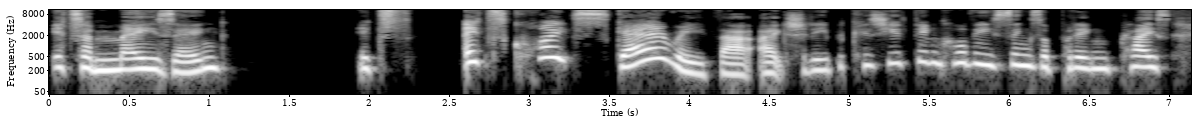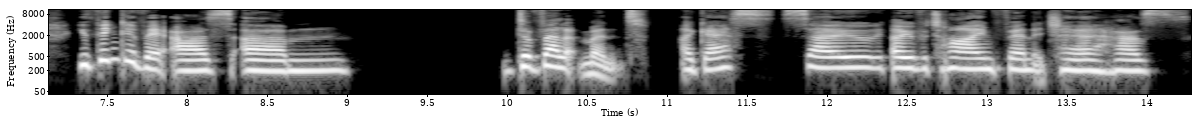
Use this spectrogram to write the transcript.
it's amazing. It's it's quite scary that actually because you think all these things are put in place. You think of it as um, development, I guess. So over time, furniture has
